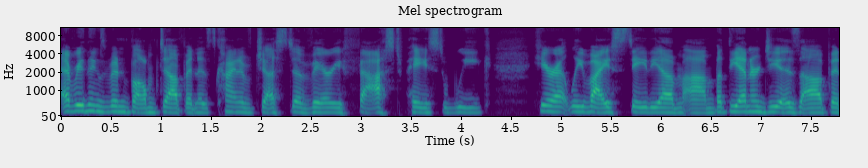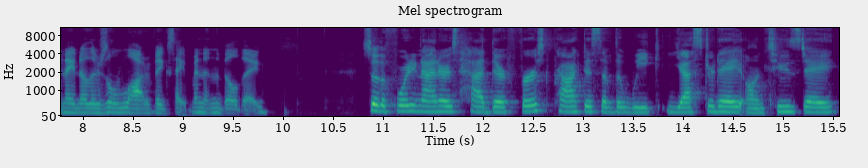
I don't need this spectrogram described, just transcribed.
everything's been bumped up and it's kind of just a very fast paced week here at Levi's Stadium. Um, but the energy is up, and I know there's a lot of excitement in the building. So the 49ers had their first practice of the week yesterday on Tuesday.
